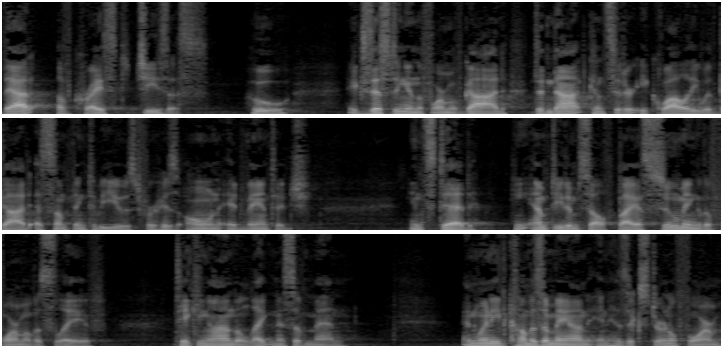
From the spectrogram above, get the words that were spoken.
that of Christ Jesus, who, existing in the form of God, did not consider equality with God as something to be used for his own advantage. Instead, he emptied himself by assuming the form of a slave, taking on the likeness of men. And when he'd come as a man in his external form,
